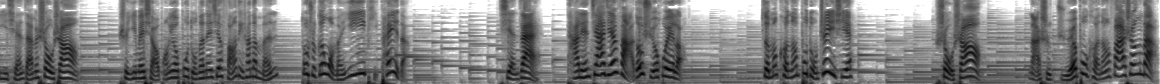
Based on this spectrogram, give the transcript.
以前咱们受伤，是因为小朋友不懂得那些房顶上的门。都是跟我们一一匹配的。现在他连加减法都学会了，怎么可能不懂这些？受伤，那是绝不可能发生的。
